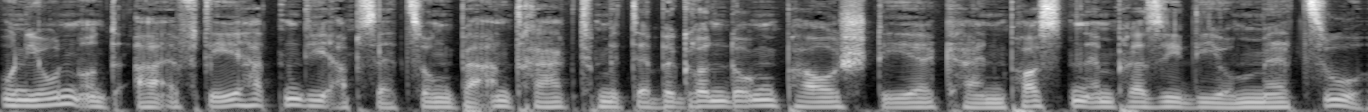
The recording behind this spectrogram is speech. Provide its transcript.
Union und AfD hatten die Absetzung beantragt mit der Begründung, Pau stehe kein Posten im Präsidium mehr zu.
